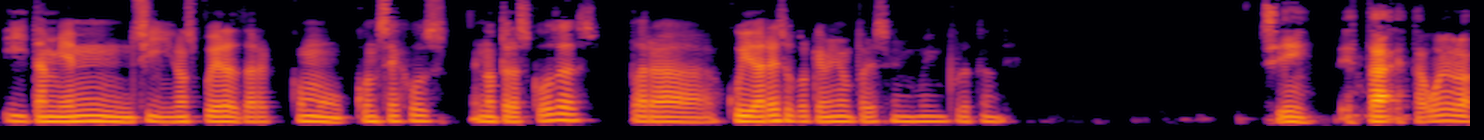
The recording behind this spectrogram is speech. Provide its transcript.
Y también si nos pudieras dar como consejos en otras cosas para cuidar eso, porque a mí me parece muy importante. Sí, está, está bueno.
